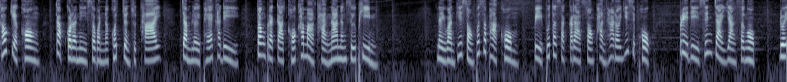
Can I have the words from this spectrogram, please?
เขาเกี่ยวข้องกับกรณีสวรรคตจนสุดท้ายจำเลยแพ้คดี ต้องประกาศขอขมาทางหน้าหนังสือพิมพ์ ในวันที่ 2 พฤษภาคม ปีพุทธศักราช 2526 ปรีดีสิ้นใจอย่างสงบ ด้วย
